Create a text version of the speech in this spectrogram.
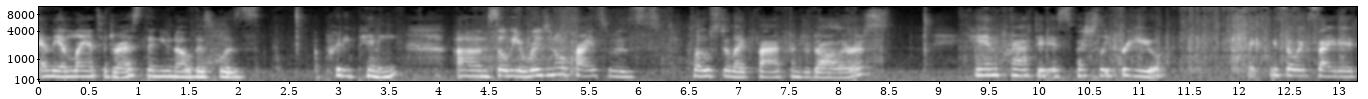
and the Atlanta dress, then you know this was a pretty penny. Um, so the original price was close to like $500. Handcrafted especially for you. Makes me so excited.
